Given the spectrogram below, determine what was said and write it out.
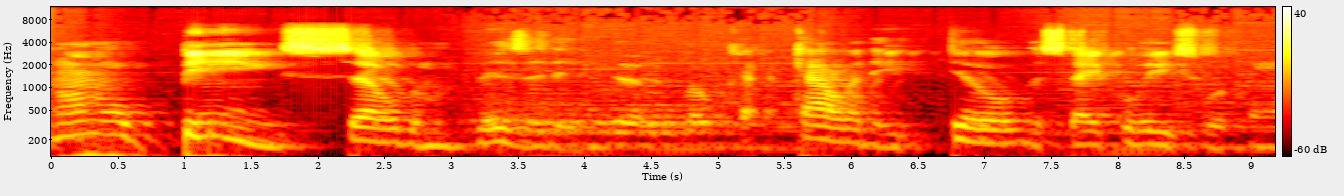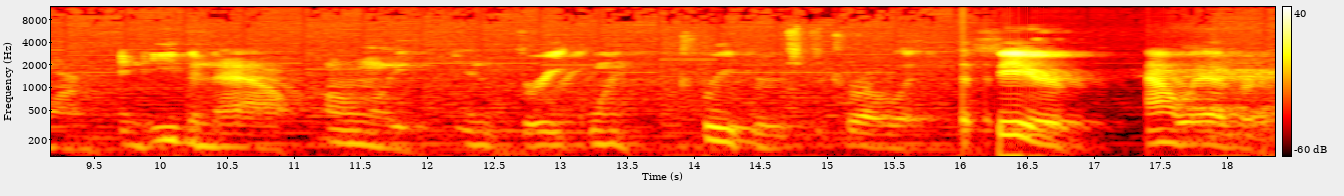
Normal beings seldom visited the locality till the state police were formed, and even now, only infrequent creepers patrol it. The fear, however,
